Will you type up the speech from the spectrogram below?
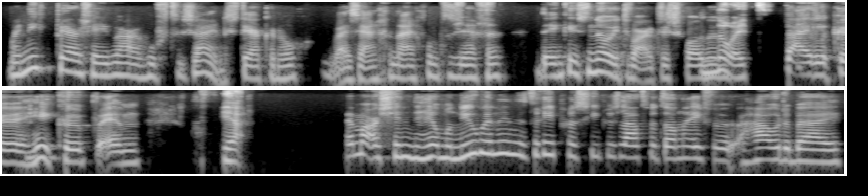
Maar niet per se waar hoeft te zijn. Sterker nog, wij zijn geneigd om te zeggen: denken is nooit waar. Het is gewoon een Nooit. tijdelijke hiccup. En, Ja. En maar als je helemaal nieuw bent in de drie principes, laten we het dan even houden bij.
